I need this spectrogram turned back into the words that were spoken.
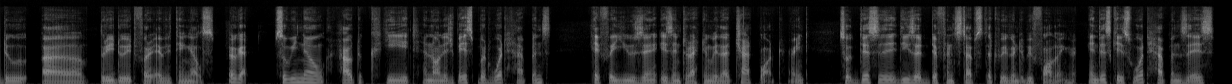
do uh, redo it for everything else. Okay, so we know how to create a knowledge base, but what happens if a user is interacting with a chatbot, right? So this is, these are different steps that we're going to be following. In this case, what happens is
